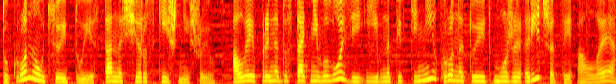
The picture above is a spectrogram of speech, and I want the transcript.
то крона у цієї туї стане ще розкішнішою. Але при недостатній волозі і в напівтіні крона туї може рідшати, але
